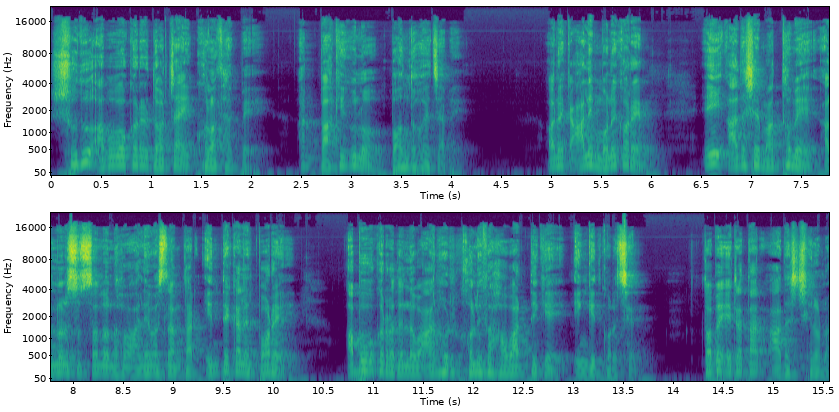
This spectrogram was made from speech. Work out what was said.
শুধু আবু বকরের দরজাই খোলা থাকবে আর বাকিগুলো বন্ধ হয়ে যাবে। অনেক আলিম মনে করেন, এই আদেশের মাধ্যমে আল্লাহ রসুল্লাহ আলী আসলাম তার ইন্তেকালের পরে আবু বকর রদুল্লাহ আনহুর খলিফা হওয়ার দিকে ইঙ্গিত করেছেন। তবে এটা তার আদেশ ছিল না।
